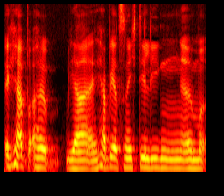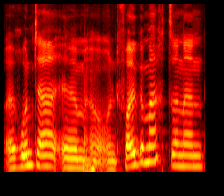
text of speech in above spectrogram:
ich habe äh, ja, ich habe jetzt nicht die Ligen ähm, runter ähm, und voll gemacht, sondern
